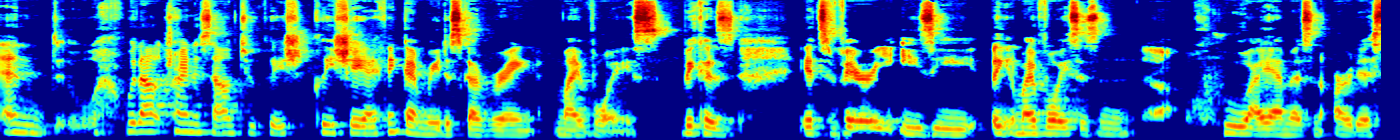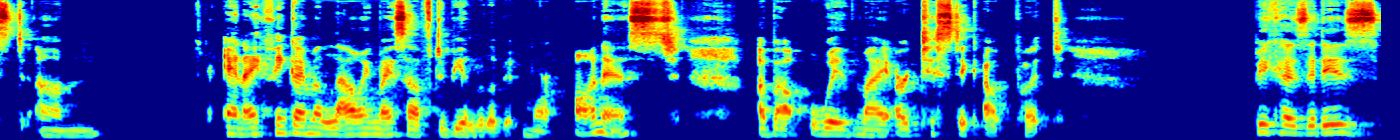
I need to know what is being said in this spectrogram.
and without trying to sound too cliche i think i'm rediscovering my voice because it's very easy you know, my voice isn't uh, who i am as an artist um, and I think I'm allowing myself to be a little bit more honest about with my artistic output because it is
